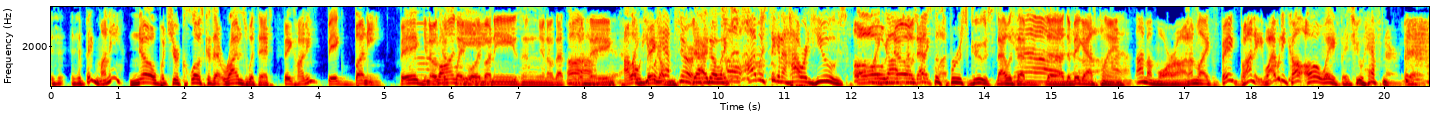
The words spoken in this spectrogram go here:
is it is it big money? No, but you're close because that rhymes with it. Big honey. Big Bunny. Big, you know, there's Bunny. Playboy bunnies and you know that sort Ah, of thing. yeah. I like oh, Hugh bigums. Hefner. Yeah, I know, like- oh, I was thinking of Howard Hughes. Oh, my gosh, I no, was that's like, the Spruce Goose. That was Yeah, the the, the big ass plane. I, I'm a moron. I'm like Big Bunny. Why would he call? Oh wait, but it's Hugh Hefner. Yeah.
